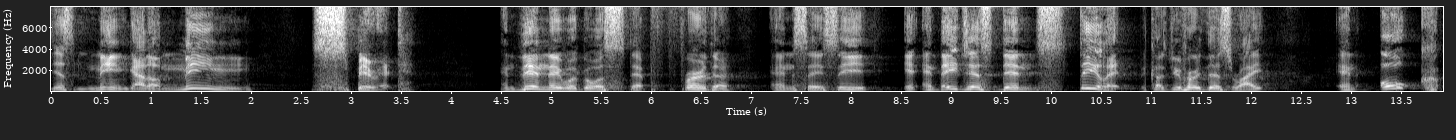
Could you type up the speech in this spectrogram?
Just mean, got a mean spirit. And then they would go a step further and say, see, it, and they just didn't steal it because you've heard this, right? An oak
